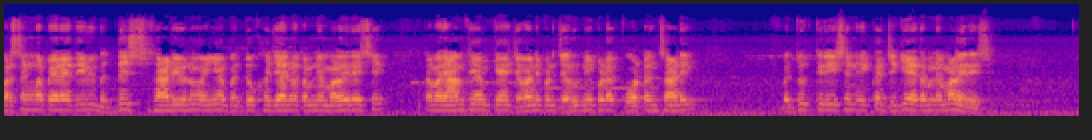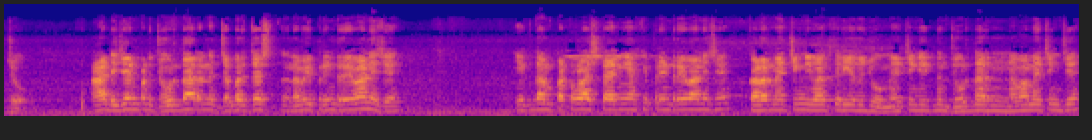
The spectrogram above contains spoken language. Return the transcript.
પ્રસંગમાં પહેરાય તેવી બધી જ સાડીઓનો અહીંયા બધો ખજાનો તમને મળી રહેશે. તમારે આમથી આમ ક્યાંય જવાની પણ જરૂર નહીં પડે. કોટન સાડી, બધું જ ક્રિએશન એક જ જગ્યાએ તમને મળી રહેશે. જો, આ ડિઝાઇન પણ જોરદાર અને જબરજસ્ત નવી પ્રિન્ટ રહેવાની છે. એકદમ પટોળા સ્ટાઇલની આખી પ્રિન્ટ રહેવાની છે. કલર મેચિંગની વાત કરીએ તો જો મેચિંગ એકદમ જોરદાર નવા મેચિંગ છે.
